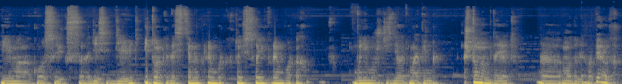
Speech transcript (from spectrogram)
и macOS X 10.9 и только для системных фреймворков, то есть в своих фреймворках вы не можете сделать маппинг. Что нам дает э, модули? Во-первых,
